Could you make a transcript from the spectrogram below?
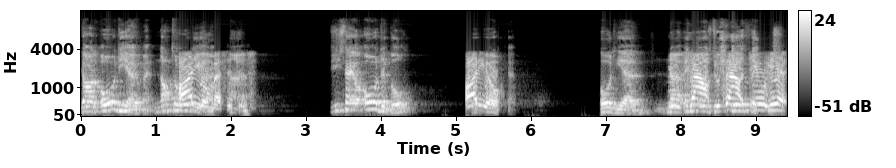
God, audio, not audio. Audio messages. Did you say audible? Audio. Audio. No, sound, words, do sound. Do you hear?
